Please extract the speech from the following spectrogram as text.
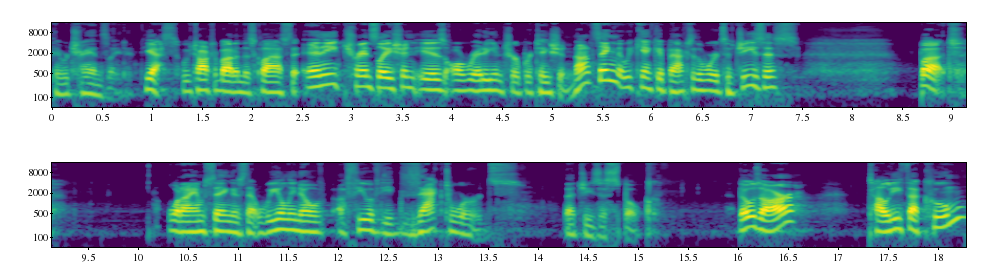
They were translated. Yes, we've talked about in this class that any translation is already interpretation. Not saying that we can't get back to the words of Jesus, but what I am saying is that we only know a few of the exact words that Jesus spoke. Those are Talitha cum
